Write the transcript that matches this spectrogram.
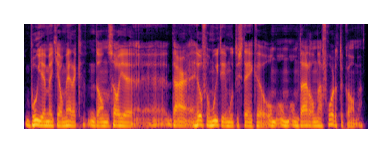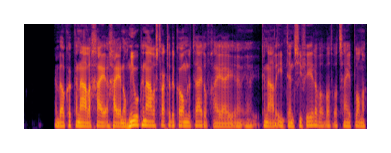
boeien met jouw merk, dan zal je daar heel veel moeite in moeten steken om, om, om daar al naar voren te komen. En welke kanalen ga je, ga je nog nieuwe kanalen starten de komende tijd? Of ga jij uh, kanalen intensiveren? Wat, wat, wat zijn je plannen?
